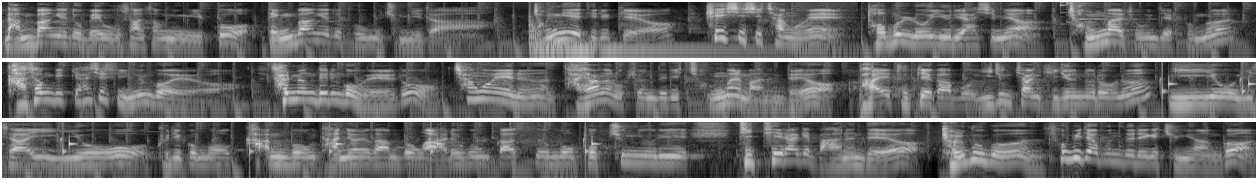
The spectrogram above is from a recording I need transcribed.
난방에도 매우 우수한 성능이 있고 냉방에도 도움을 줍니다. 정리해 드릴게요. KCC 창호에 더블 로이 유리 하시면 정말 좋은 제품을 가성비 있게 하실 수 있는 거예요. 설명드린 것 외에도 창호에는 다양한 옵션들이 정말 많은데요. 바의 두께가 뭐 이중창 기준으로는 225, 242, 255 그리고 뭐 감봉, 단열 감봉, 아르곤 가스, 뭐 복층 유리 디테일하게 많은데요. 결국은 소비자분들에게 중요한 건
